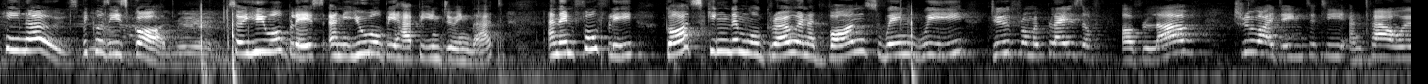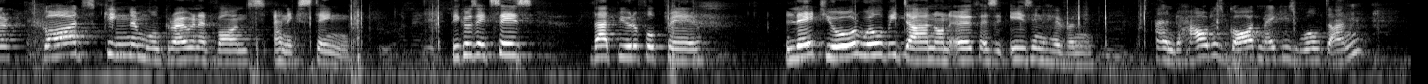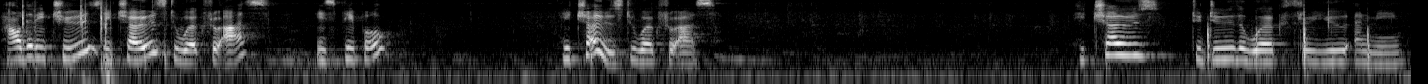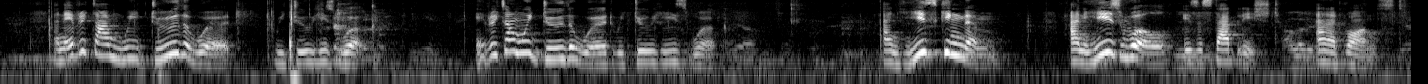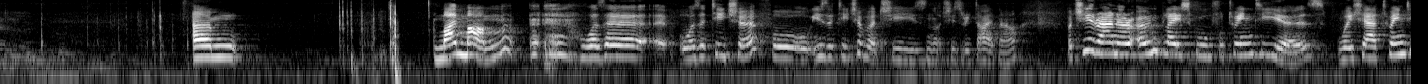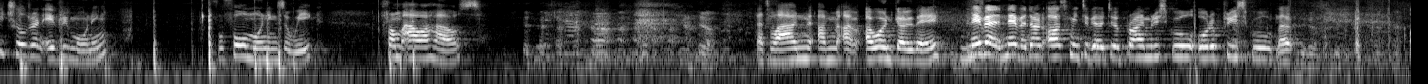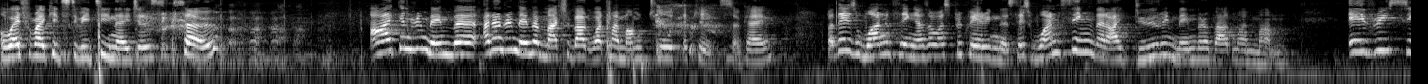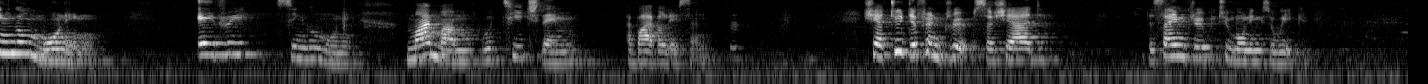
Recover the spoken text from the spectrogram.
He knows because yeah. He's God. Amen. So He will bless and you will be happy in doing that. And then, fourthly, God's kingdom will grow and advance when we do from a place of of love, true identity, and power, God's kingdom will grow and advance and extend. Because it says that beautiful prayer let your will be done on earth as it is in heaven. And how does God make his will done? How did he choose? He chose to work through us, his people. He chose to work through us. He chose to do the work through you and me. And every time we do the word, we do his work. Every time we do the word, we do his work. And his kingdom and his will is established and advanced. Um, my mum was a was a teacher for is a teacher, but she's not. She's retired now. But she ran her own play school for 20 years, where she had 20 children every morning for four mornings a week from our house. yeah. That's why I'm, I'm, I will not go there. Never, never. Don't ask me to go to a primary school or a preschool. No. I'll wait for my kids to be teenagers. So, I can remember, I don't remember much about what my mom taught the kids, okay? But there's one thing, as I was preparing this, there's one thing that I do remember about my mum. Every single morning, every single morning, my mum would teach them a Bible lesson. She had two different groups, so she had the same group two mornings a week.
